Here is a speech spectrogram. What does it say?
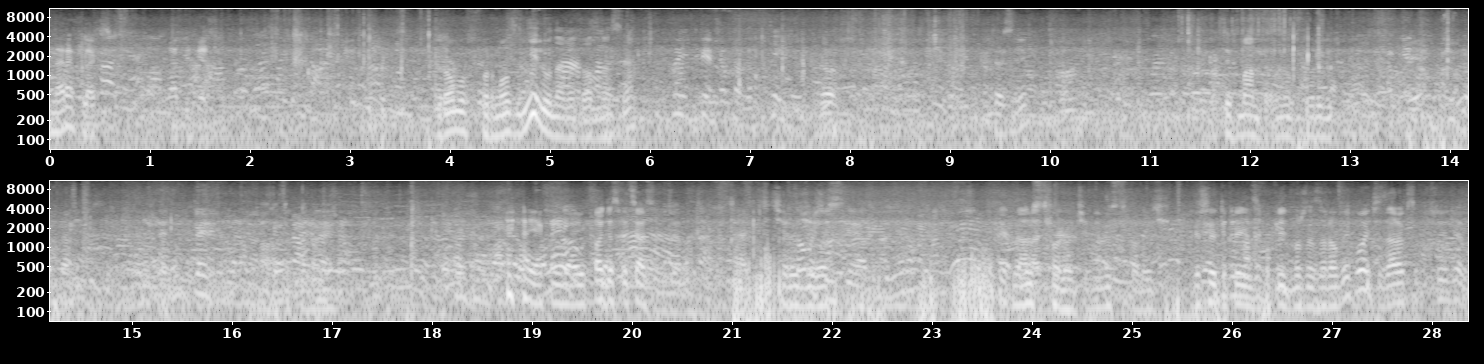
na refleks. Gromów Formozy, Nilu nawet od nas, nie? To jest nim? Tych mam, no, który... O, to panowie. Jak tutaj, Chodź do specjalistów idziemy. jak widzicie, ludzi jest mnóstwo ludzi, mnóstwo ludzi. Wiesz, ile tu pieniędzy po pięć można zarobić? Słuchajcie, za rok sobie przyjedziemy.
